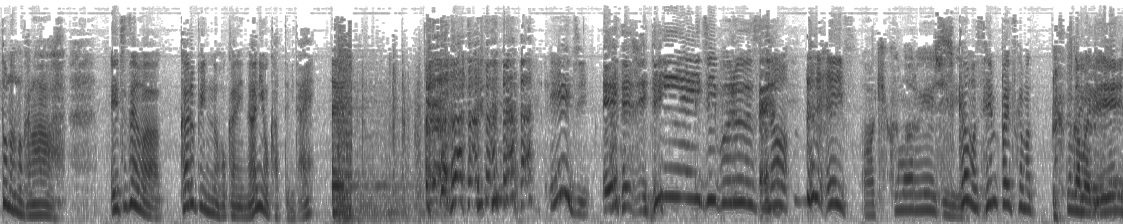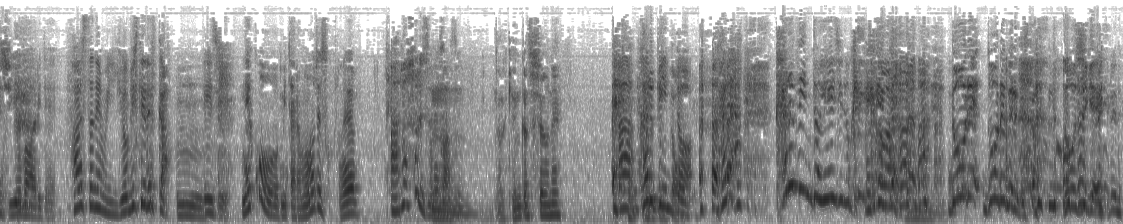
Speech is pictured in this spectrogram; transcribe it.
トなのかな？越前はカルピンの他に何を飼ってみたい？エイジ。エイティージ。ンエイジブルースの エイジ。あ、菊丸エイジ。しかも先輩捕まっ捕まえてエイジ呼ばわりで。ファーストネーム呼び捨てですか、うん。エイジ。猫みたいなものですからね。あそうですよね、うん。あ喧嘩しちゃうね。あカルピンと。カルとエイジの結果は 同レ同レベルですか？同次元。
